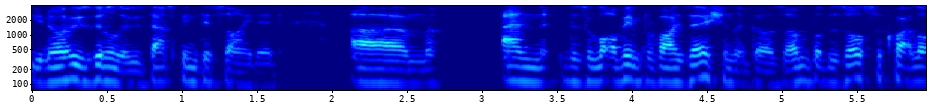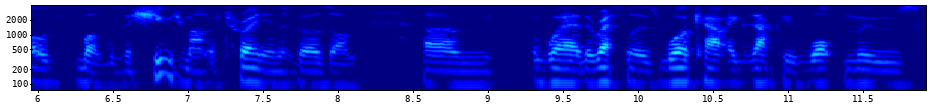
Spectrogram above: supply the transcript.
you know who's going to lose. That's been decided, um, and there's a lot of improvisation that goes on. But there's also quite a lot of well, there's a huge amount of training that goes on, um, where the wrestlers work out exactly what moves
